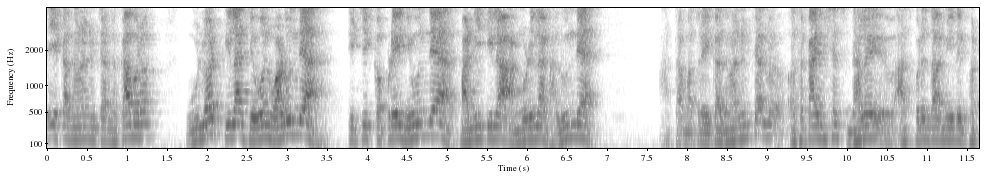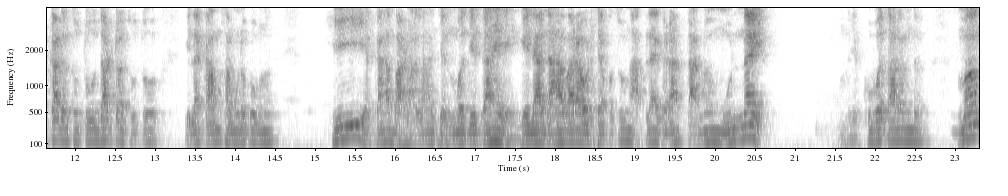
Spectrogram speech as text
ते एका जणाने विचारलं का बरं? उलट तिला जेवण वाढून द्या. तिचे कपडे नेऊन द्या पाणी तिला आंघोळीला घालून द्या. आता मात्र एका जणाने विचारलं असं काय विशेष झालंय? आजपर्यंत आम्ही इले फटकारत होतो दाटत होतो हिला काम सांगू नको म्हणून. ही एका बाळाला जन्म देत आहे. गेल्या दहा बारा वर्षापासून आपल्या घरात ताणं मूल नाही. म्हणजे खूपच आनंद. मग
